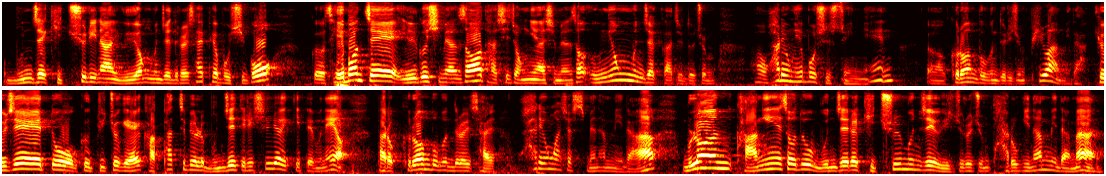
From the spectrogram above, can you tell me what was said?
문제 기출이나 유형 문제들을 살펴보시고 그 세 번째 읽으시면서 다시 정리하시면서 응용 문제까지도 좀 어, 활용해 보실 수 있는 어, 그런 부분들이 좀 필요합니다. 교재에 또그 뒤쪽에 각 파트별로 문제들이 실려 있기 때문에요. 바로 그런 부분들을 잘 활용하셨으면 합니다. 물론 강의에서도 문제를 기출 문제 위주로 좀 다루긴 합니다만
